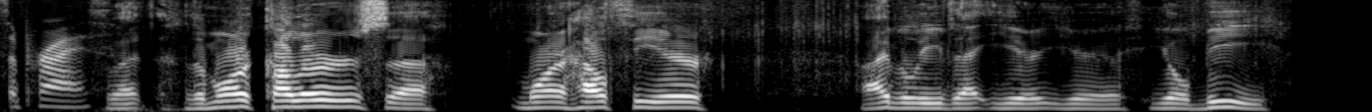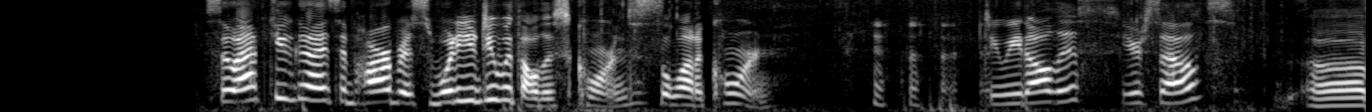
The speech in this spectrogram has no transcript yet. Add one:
Surprise. But the more colors, uh, more healthier, I believe that you you you'll be. So after you guys have harvested, what do you do with all this corn? This is a lot of corn. Do you eat all this yourselves? Uh,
